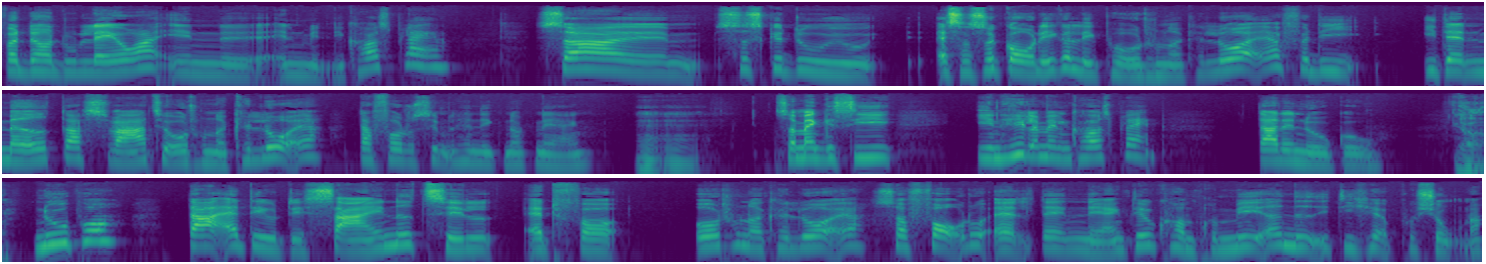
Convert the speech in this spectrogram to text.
for når du laver en øh, almindelig kostplan, så, øh, så skal du jo, altså så går det ikke at ligge på 800 kalorier, fordi i den mad, der svarer til 800 kalorier, der får du simpelthen ikke nok næring. Mm-mm. Så man kan sige, i en helt almindelig kostplan, der er det no-go. Ja. Nu på, der er det jo designet til, at for 800 kalorier, så får du al den næring. Det er jo komprimeret ned i de her portioner.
